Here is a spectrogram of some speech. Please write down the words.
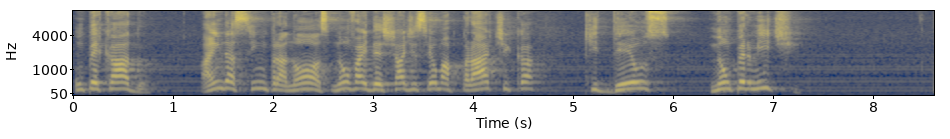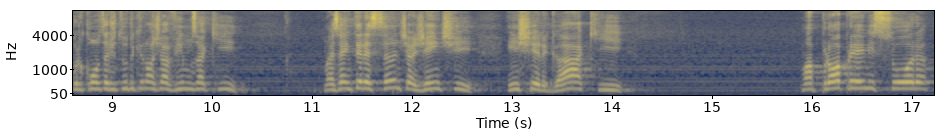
um pecado. Ainda assim, para nós, não vai deixar de ser uma prática que Deus não permite, por conta de tudo que nós já vimos aqui. Mas é interessante a gente enxergar que uma própria emissora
